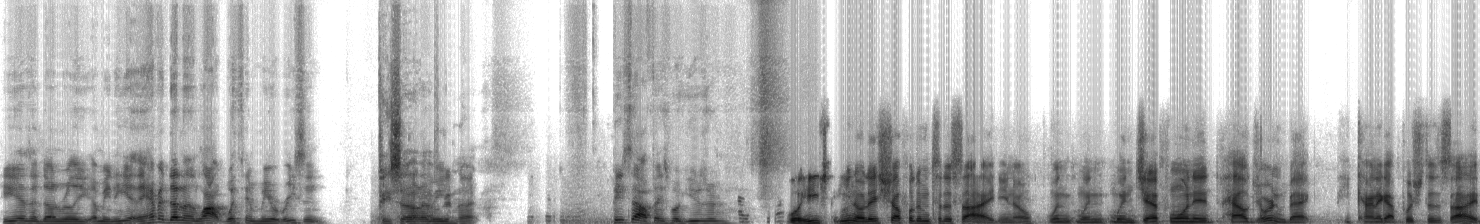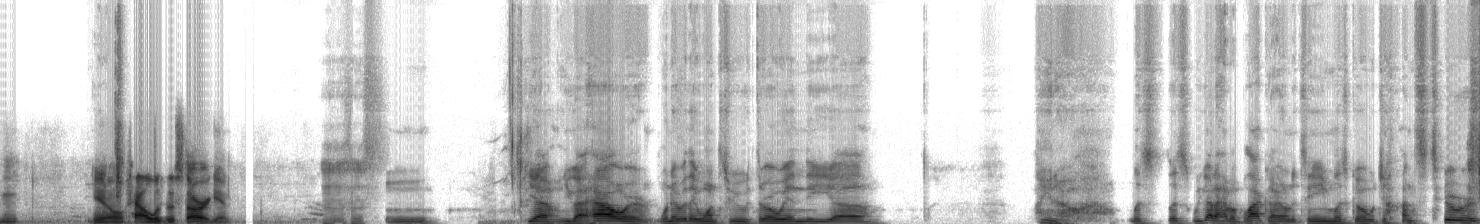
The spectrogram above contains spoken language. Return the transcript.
he hasn't done really. I mean, he they haven't done a lot with him here recent. Peace You know out. I mean? good night. Peace out, Facebook user. Well, he, you know, they shuffled him to the side. You know, when when when Geoff wanted Hal Jordan back, he kind of got pushed to the side, and you know, Hal was the star again. hmm hmm Yeah, you got Hal or whenever they want to throw in the, uh, you know, let's let's we got to have a black guy on the team. Let's go with John Stewart.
